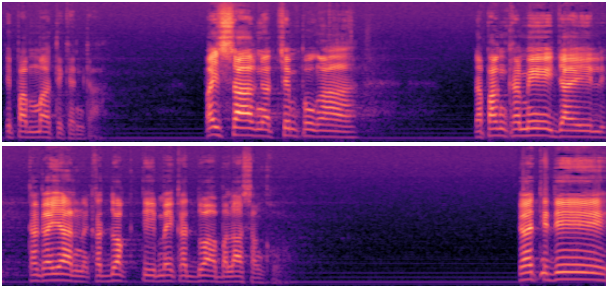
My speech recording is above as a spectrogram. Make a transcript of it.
ti pamatikan ka. Paisa nga tiyempo nga napang kami jay kagayan kadwak ti may kadwa abalasang ko. Kat idi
